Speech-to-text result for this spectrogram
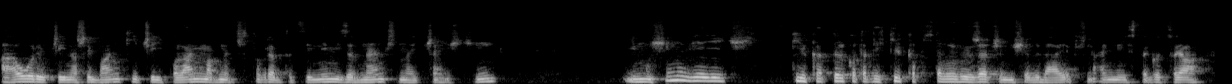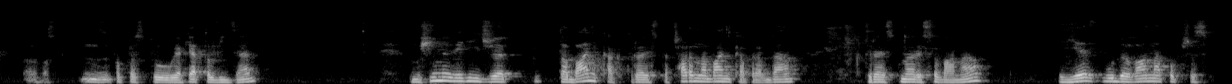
aury, czyli naszej bańki, czyli polami magnetyczno-grawitacyjnymi zewnętrznej części. I musimy wiedzieć kilka, tylko takich kilka podstawowych rzeczy, mi się wydaje, przynajmniej z tego, co ja po prostu, jak ja to widzę. Musimy wiedzieć, że ta bańka, która jest ta czarna bańka, prawda, która jest narysowana, jest budowana poprzez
